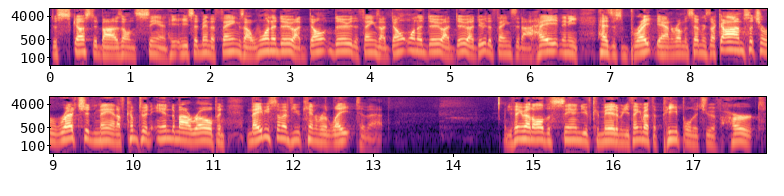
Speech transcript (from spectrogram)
disgusted by his own sin. He, he said, Man, the things I want to do, I don't do. The things I don't want to do, I do. I do the things that I hate. And then he has this breakdown in Romans 7. He's like, Oh, I'm such a wretched man. I've come to an end of my rope. And maybe some of you can relate to that. When you think about all the sin you've committed, when you think about the people that you have hurt,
